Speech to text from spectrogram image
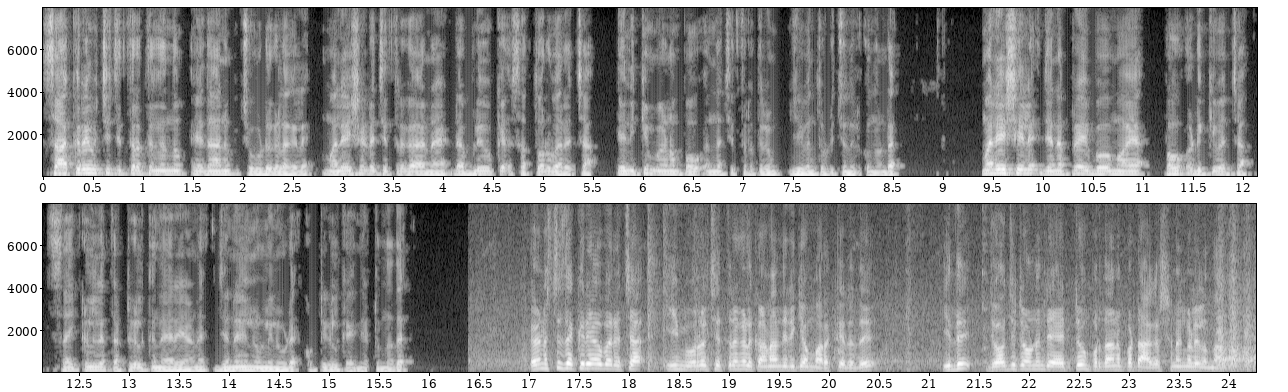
സാക്കറേവിച്ച് ചിത്രത്തിൽ നിന്നും ഏതാനും ചുവടുകളകലെ മലേഷ്യയുടെ ചിത്രകാരനായ ഡബ്ല്യു കെ സത്തോർ വരച്ച എനിക്കും വേണം പൗ എന്ന ചിത്രത്തിലും ജീവൻ തുടിച്ചു നിൽക്കുന്നുണ്ട്. മലേഷ്യയിലെ ജനപ്രിയ വിഭവമായ പൗ അടുക്കി വെച്ച സൈക്കിളിലെ തട്ടുകൾക്ക് നേരെയാണ് ജനലിനുള്ളിലൂടെ കുട്ടികൾ കൈനീട്ടുന്നത്. ഏണസ്റ്റ് സക്രിയാവ് വരച്ച ഈ മ്യൂറൽ ചിത്രങ്ങൾ കാണാതിരിക്കാൻ മറക്കരുത്. ഇത് ജോർജ് ടൗണിന്റെ ഏറ്റവും പ്രധാനപ്പെട്ട ആകർഷണങ്ങളിൽ ഒന്നാണ്.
